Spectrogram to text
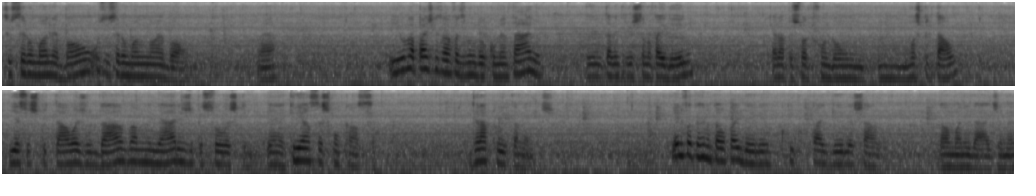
se o ser humano é bom ou se o ser humano não é bom. Né? E o rapaz que estava fazendo um documentário, ele estava entrevistando o pai dele, era uma pessoa que fundou um, um hospital, e esse hospital ajudava milhares de pessoas, que, é, crianças com câncer, gratuitamente. E ele foi perguntar ao pai dele o que o pai dele achava da humanidade, né?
